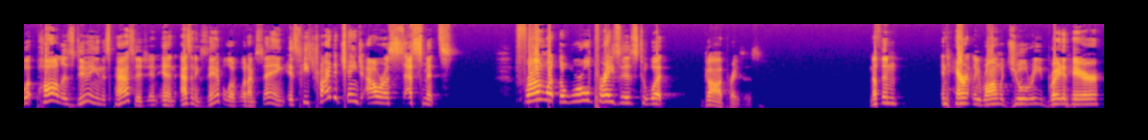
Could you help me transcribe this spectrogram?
what Paul is doing in this passage, and, and as an example of what I'm saying, is he's trying to change our assessments from what the world praises to what God praises. Nothing inherently wrong with jewelry, braided hair,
